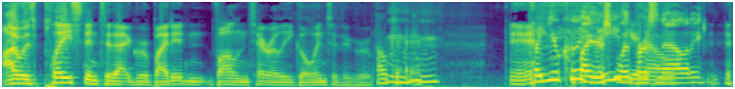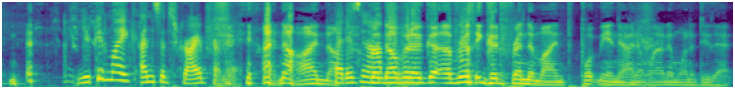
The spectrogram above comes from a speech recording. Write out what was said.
I was placed into that group. I didn't voluntarily go into the group. Okay, mm-hmm. And- but you could by your leave, split you know. personality. You can like unsubscribe from it. I know, I know. That is an but no, but a, a really good friend of mine put me in there. I don't want. I didn't want to do that.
